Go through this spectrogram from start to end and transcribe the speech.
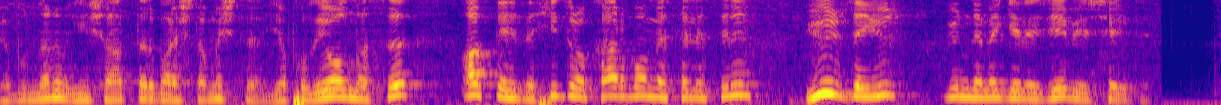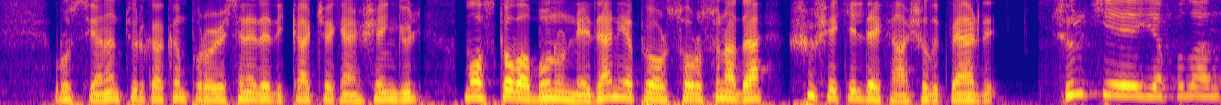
ve bunların inşaatları başlamıştı. Yapılıyor olması Akdeniz'de hidrokarbon meselesinin yüzde yüz gündeme geleceği bir şeydi. Rusya'nın Türk akım projesine de dikkat çeken Şengül, Moskova bunu neden yapıyor sorusuna da şu şekilde karşılık verdi. Türkiye'ye yapılan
